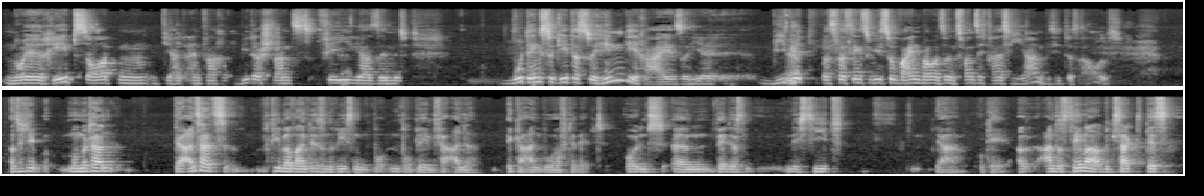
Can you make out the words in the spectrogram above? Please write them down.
neue Rebsorten, die halt einfach widerstandsfähiger sind. Wo denkst du, geht das so hin, die Reise hier? Wie wird, ja. was, was denkst du, wie ist so Weinbau so in 20, 30 Jahren? Wie sieht das aus? Also ich denke, momentan, der Ansatz Klimawandel ist ein Riesenproblem für alle, egal wo auf der Welt. Und ähm, wer das nicht sieht, ja, okay, anderes Thema. Aber wie gesagt, das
